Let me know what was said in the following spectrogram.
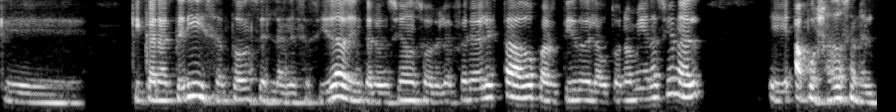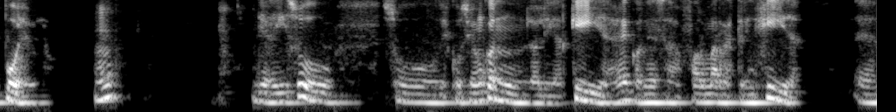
que caracteriza entonces la necesidad de intervención sobre la esfera del Estado a partir de la autonomía nacional, eh, apoyados en el pueblo. De ahí su, discusión con la oligarquía, ¿eh? con esa forma restringida eh,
